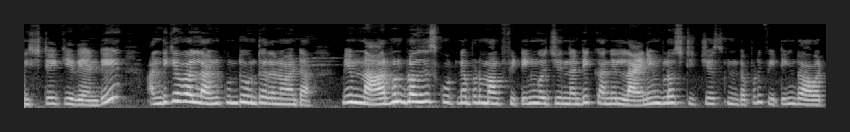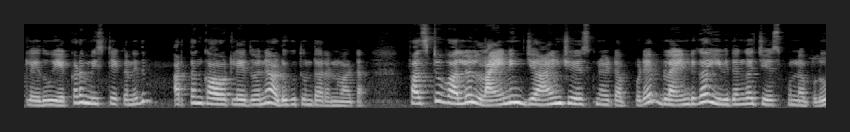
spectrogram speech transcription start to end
మిస్టేక్ ఇదే అండి. అందుకే వాళ్ళు అనుకుంటూ ఉంటారనమాట మేము నార్మల్ బ్లౌజెస్ కుట్టినప్పుడు మాకు ఫిట్టింగ్ వచ్చిందండి కానీ లైనింగ్ బ్లౌజ్ స్టిచ్ చేసుకునేటప్పుడు ఫిట్టింగ్ రావట్లేదు. ఎక్కడ మిస్టేక్ అనేది అర్థం కావట్లేదు అని అడుగుతుంటారనమాట ఫస్ట్ వాళ్ళు లైనింగ్ జాయిన్ చేసుకునేటప్పుడే బ్లైండ్గా ఈ విధంగా చేసుకున్నప్పుడు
